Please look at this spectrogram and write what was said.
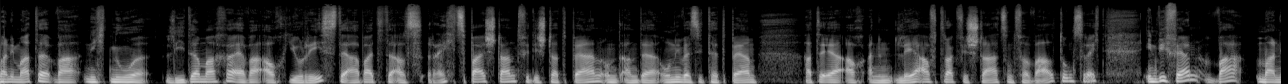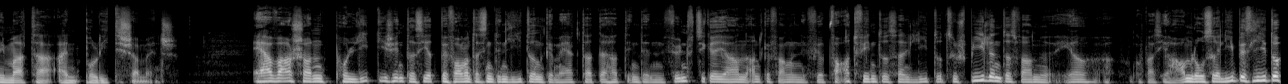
Manimata war nicht nur Liedermacher, er war auch Jurist. Er arbeitete als Rechtsbeistand für die Stadt Bern und an der Universität Bern hatte er auch einen Lehrauftrag für Staats- und Verwaltungsrecht. Inwiefern war Manimata ein politischer Mensch? Er war schon politisch interessiert, bevor man das in den Liedern gemerkt hat. Er hat in den 50er Jahren angefangen, für Pfadfinder seine Lieder zu spielen. Das waren eher quasi harmlosere Liebeslieder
